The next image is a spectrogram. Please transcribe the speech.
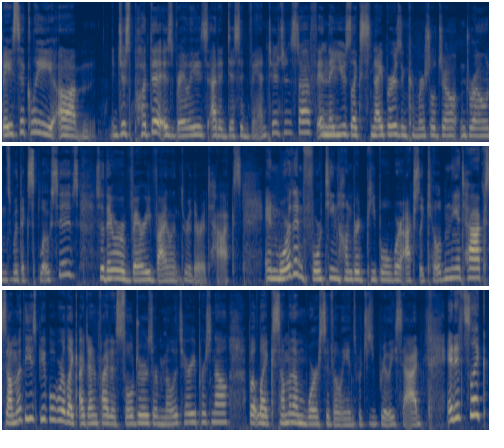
basically um just put the Israelis at a disadvantage and stuff. And they mm-hmm. use like snipers and commercial dro- drones with explosives, so they were very violent through their attacks. And more than fourteen hundred people were actually killed in the attack. Some of these people were like identified as soldiers or military personnel, but like some of them were civilians, which is really sad. And it's like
